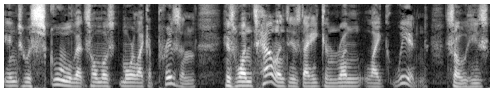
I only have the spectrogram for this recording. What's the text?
into a school that's almost more like a prison. His one talent is that he can run like wind. So he's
